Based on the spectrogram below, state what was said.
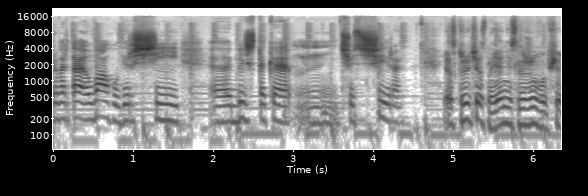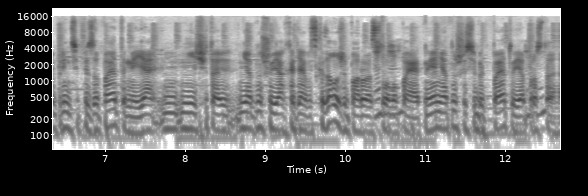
привертає увагу вірші, е, більш таке м, щось щире. Я скажу честно, я не слежу вообще, в принципе, за поэтами. Я не считаю, не отношу, я хотя бы сказал уже пару раз слово поэт, но я не отношу себя к поэту. Я просто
